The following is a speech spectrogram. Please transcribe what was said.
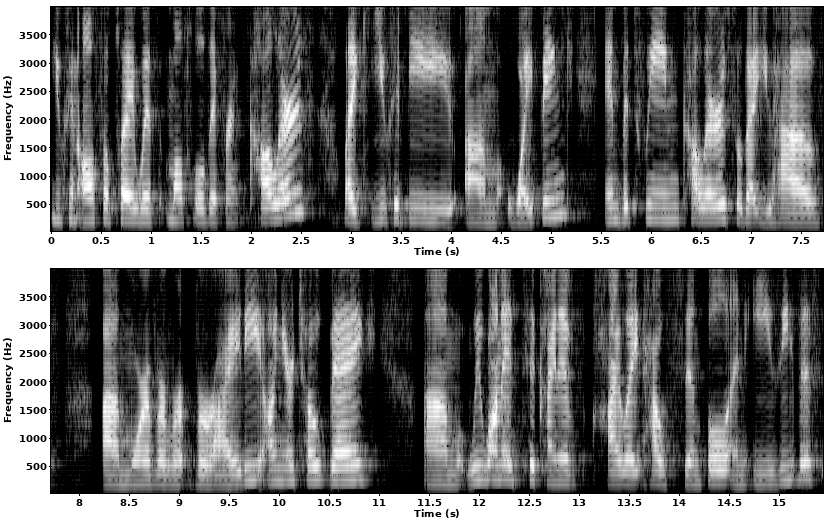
You can also play with multiple different colors. Like you could be um, wiping in between colors so that you have um, more of a variety on your tote bag. Um, we wanted to kind of highlight how simple and easy this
